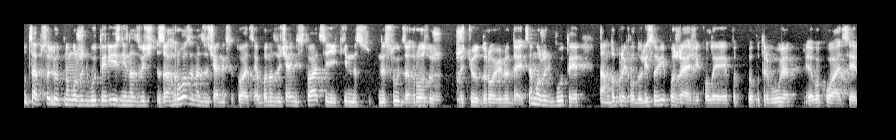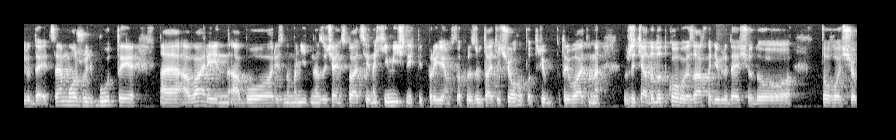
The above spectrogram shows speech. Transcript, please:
Ну, це абсолютно можуть бути різні надзвич... загрози надзвичайних ситуацій або надзвичайні ситуації, які несуть загрозу життю здоров'ю людей. Це можуть бути там, до прикладу, лісові пожежі, коли пот- потребує евакуація людей. Це можуть бути е, аварії або різноманітні надзвичайні ситуації на хімічних підприємствах, в результаті чого потребуватиме вжиття додаткових заходів людей щодо того, щоб,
